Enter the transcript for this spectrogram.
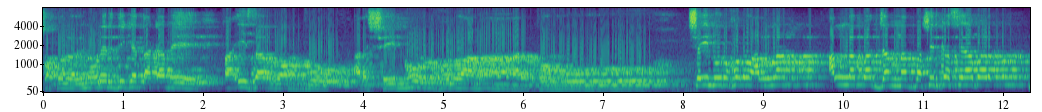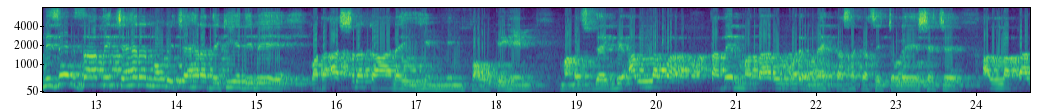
সকল নূরের দিকে তাকাবে। আর সেই নূর হলো আমার প্রভু। সেই নূর হলো আল্লাহ। আল্লাহ পাক জান্নাতবাসীর কাছে আবার নিজের জাতি চেহারা নূরে চেহারা দেখিয়ে দিবে। কথা আশরাকা আলাইহিম মিন ফাওকিহিম। মানুষ দেখবে আল্লাহ পাক তাদের মাথার উপরে অনেক কাছাকাছি চলে এসেছে। আল্লাহ পাক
